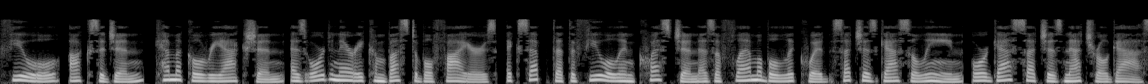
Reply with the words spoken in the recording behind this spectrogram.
fuel, oxygen, chemical reaction as ordinary combustible fires, except that the fuel in question is a flammable liquid such as gasoline, or gas such as natural gas.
